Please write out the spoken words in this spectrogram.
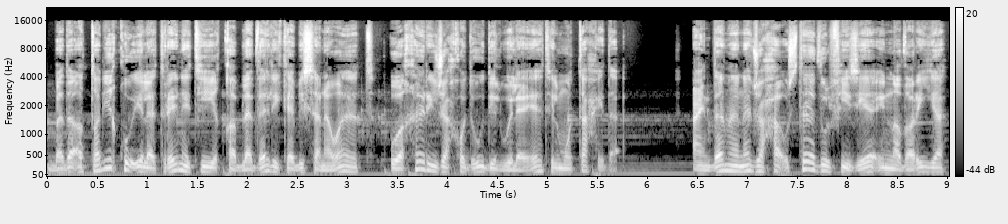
بدأ الطريق إلى ترينيتي قبل ذلك بسنوات وخارج حدود الولايات المتحدة عندما نجح أستاذ الفيزياء النظرية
